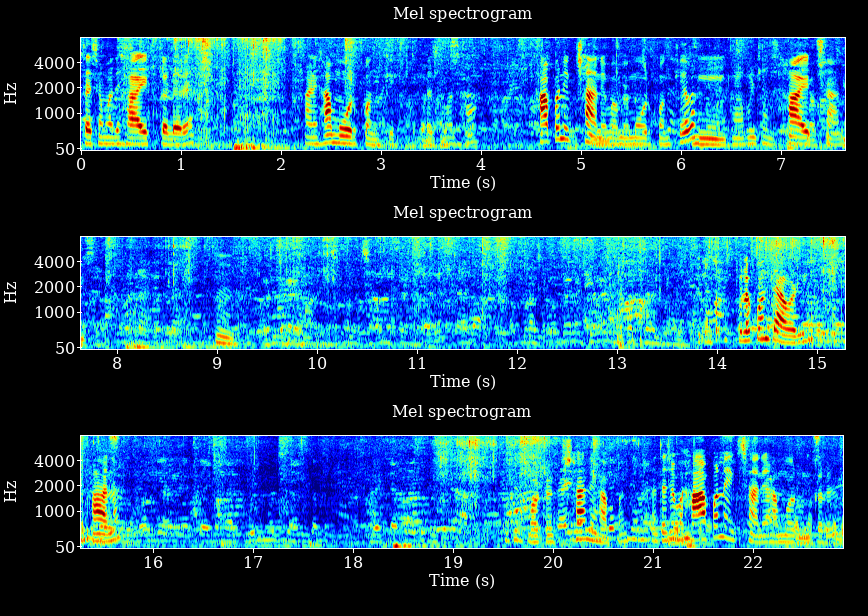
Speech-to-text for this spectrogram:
त्याच्यामध्ये हा एक कलर आहे. आणि हा मोरपंखी त्याच्यामध्ये हा हा पण एक छान आहे मम्मी मोरपंखी. हा. पण छान हा एक छान. तुला कोणते आवडले? हा ना? बॉटल छान आहे हा पण. आणि त्याच्यामुळे हा पण एक छान आहे हा मरून कलर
